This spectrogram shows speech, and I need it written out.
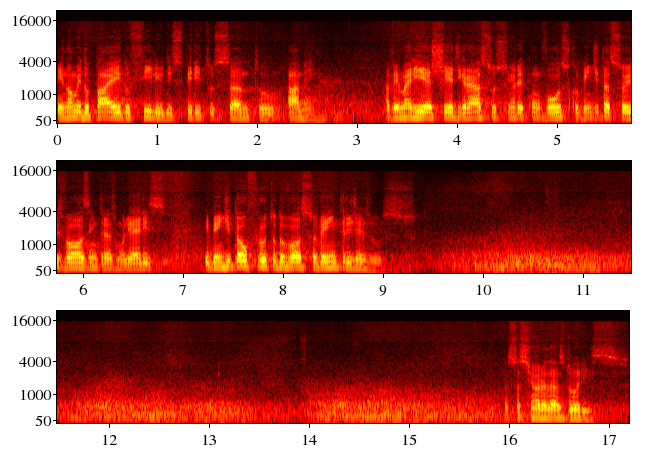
Em nome do Pai, do Filho e do Espírito Santo. Amém. Ave Maria, cheia de graça, o Senhor é convosco. Bendita sois vós entre as mulheres, e bendito é o fruto do vosso ventre, Jesus. Nossa Senhora das Dores.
